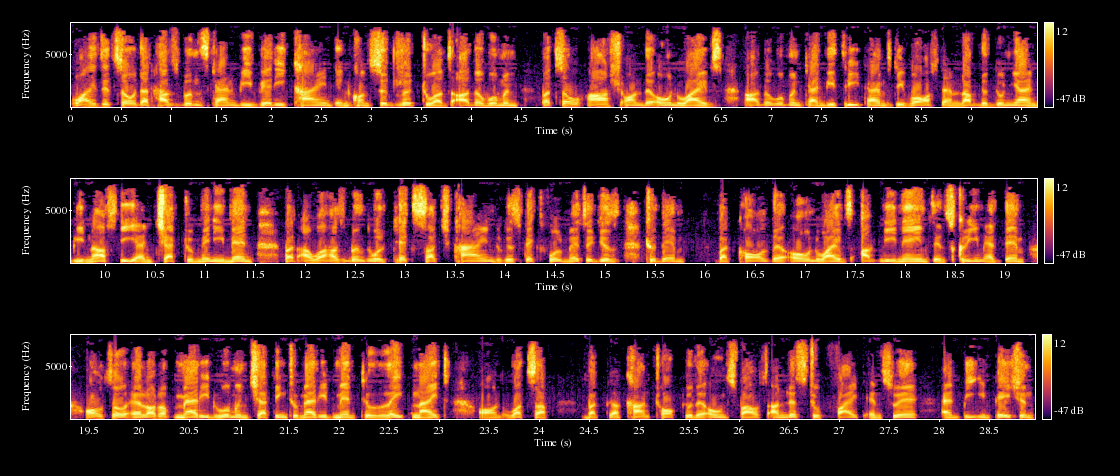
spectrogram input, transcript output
Why is it so that husbands can be very kind and considerate towards other women, but so harsh on their own wives? Other women can be three times divorced and love the dunya and be nasty and chat to many men, but our husbands will text such kind, respectful messages to them but call their own wives ugly names and scream at them. Also, a lot of married women chatting to married men till late night on WhatsApp, but uh, can't talk to their own spouse unless to fight and swear and be impatient.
